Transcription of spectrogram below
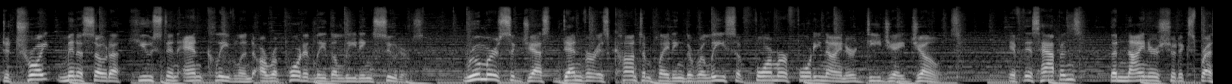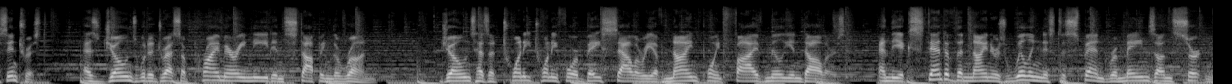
Detroit, Minnesota, Houston, and Cleveland are reportedly the leading suitors. Rumors suggest Denver is contemplating the release of former 49er DJ Jones. If this happens, the Niners should express interest, as Jones would address a primary need in stopping the run. Jones has a 2024 base salary of $9.5 million, and the extent of the Niners' willingness to spend remains uncertain.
